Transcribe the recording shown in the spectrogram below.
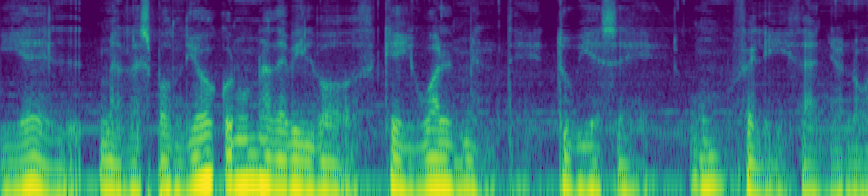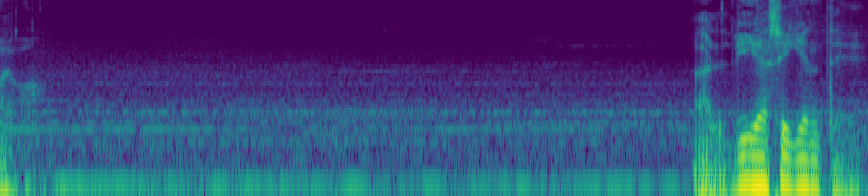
y él me respondió con una débil voz que igualmente tuviese un feliz año nuevo. Al día siguiente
